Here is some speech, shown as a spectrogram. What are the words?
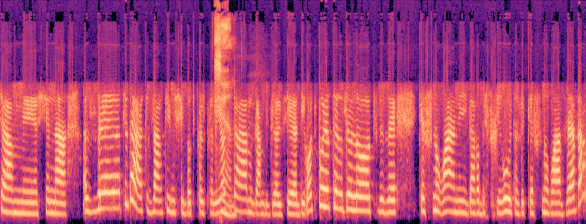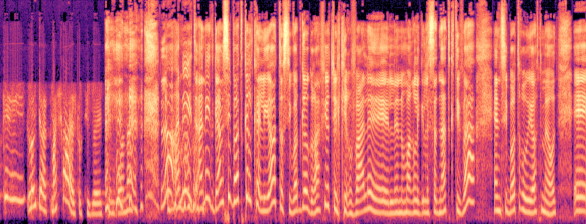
שם אה, השנה, אז אה, את יודעת, עברתי מסיבות כלכליות כן. גם, גם בגלל שהדירות פה יותר זולות, וזה כיף נורא, אני גרה בשכירות, אז זה כיף נורא, ועברתי, לא יודעת, מה שאלת אותי בעצם, רונה? לא, ענית, ענית, גם סיבות כלכליות או סיבות גיאוגרפיות של קרבה, לנאמר, לסדנת כתיבה, הן סיבות ראויות מאוד. אה,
